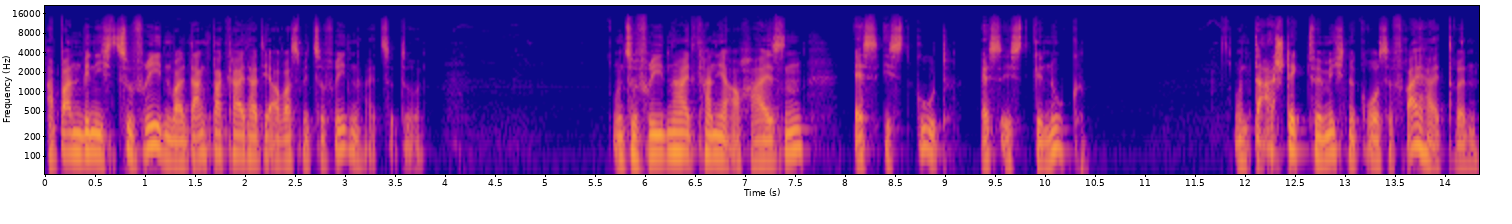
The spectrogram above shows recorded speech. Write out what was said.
Ab wann bin ich zufrieden? Weil Dankbarkeit hat ja auch was mit Zufriedenheit zu tun. Und Zufriedenheit kann ja auch heißen, es ist gut, es ist genug. Und da steckt für mich eine große Freiheit drin.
